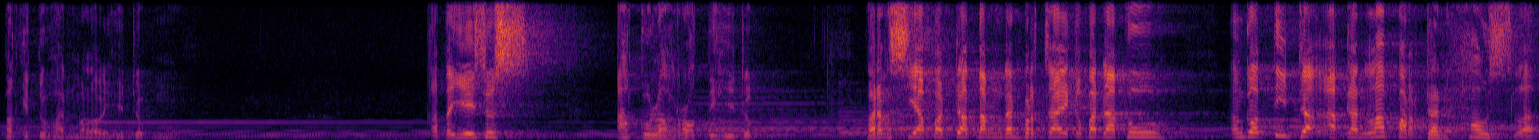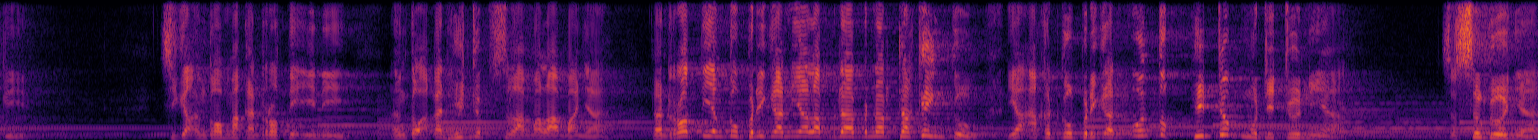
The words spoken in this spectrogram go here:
bagi Tuhan melalui hidupmu. Kata Yesus, akulah roti hidup. Barang siapa datang dan percaya kepadaku, engkau tidak akan lapar dan haus lagi. Jika engkau makan roti ini, engkau akan hidup selama-lamanya. Dan roti yang kuberikan ialah benar-benar dagingku yang akan kuberikan untuk hidupmu di dunia. Sesungguhnya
